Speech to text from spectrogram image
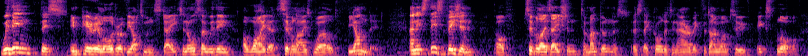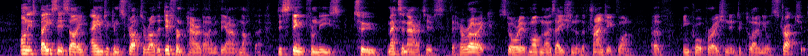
within this imperial order of the Ottoman state and also within a wider civilized world beyond it. And it's this vision of civilization, tamaddun as, as they call it in Arabic, that I want to explore. On its basis, I aim to construct a rather different paradigm of the Arab Nahdha, distinct from these two meta narratives the heroic story of modernization and the tragic one of incorporation into colonial structures.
